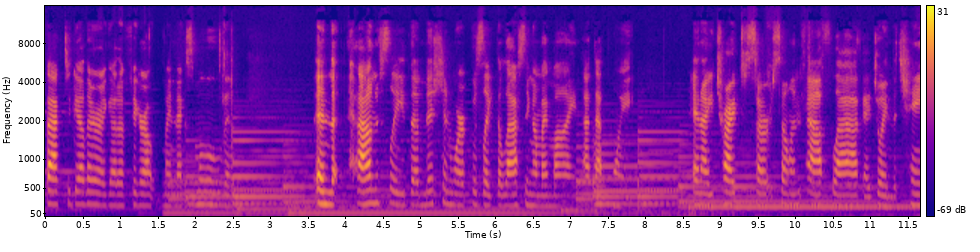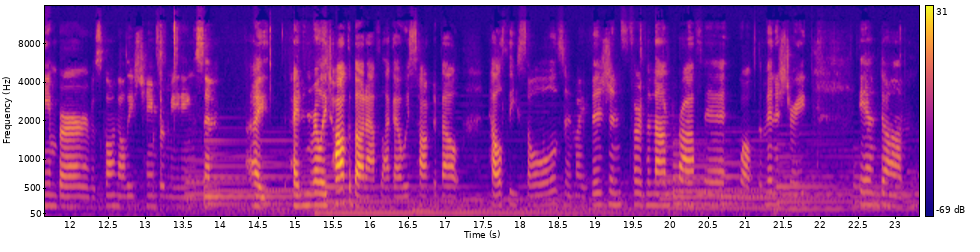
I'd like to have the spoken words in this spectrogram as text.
back together. I got to figure out my next move. And, and honestly, the mission work was like the last thing on my mind at that point. And I tried to start selling Aflac. I joined the chamber. I was going to all these chamber meetings. And I, I didn't really talk about Aflac. I always talked about healthy souls and my vision for the nonprofit, well, the ministry. And um,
